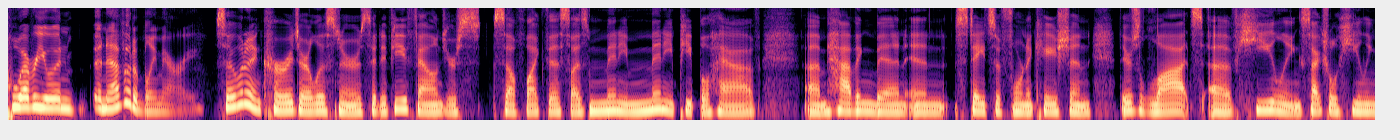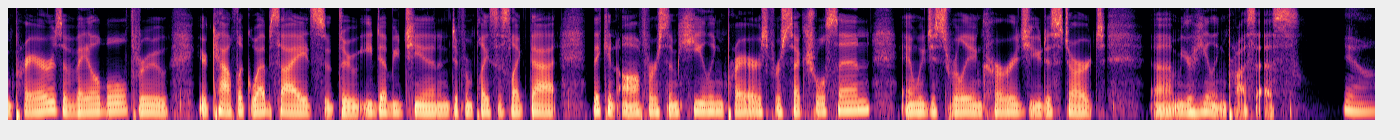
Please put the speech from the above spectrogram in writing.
whoever you in, inevitably marry So I want to encourage our listeners that if you found yourself like this, as many, many people have, um, having been in states of fornication, there's lots of healing, sexual healing prayers available through your Catholic websites, through EWTN and different places like that. They can offer some healing prayers for sexual sin. And we just really encourage you to start um, your healing process. Yeah.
